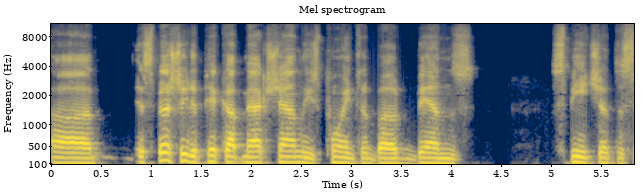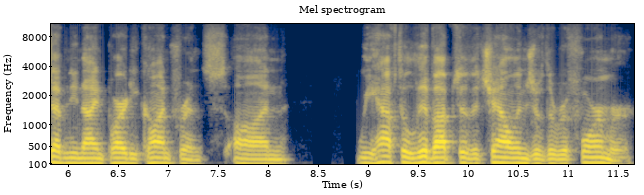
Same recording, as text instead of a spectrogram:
uh, especially to pick up Max Shanley's point about Benn's speech at the 79 party conference on we have to live up to the challenge of the reformer.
